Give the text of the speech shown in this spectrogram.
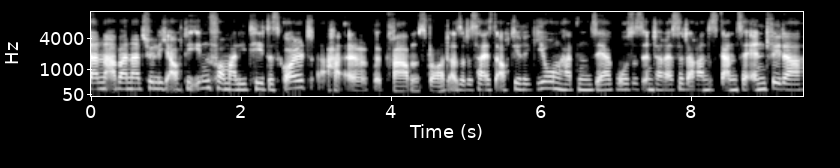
dann aber natürlich auch die Informalität des Goldgrabens dort. Also das heißt, auch die Regierung hat ein sehr großes Interesse daran, das Ganze entweder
